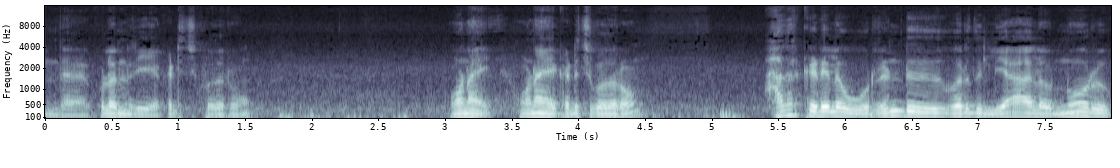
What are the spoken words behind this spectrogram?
இந்த குளநெறியை கடித்து குதறும். ஓனாய் ஓனாயை கடித்து குதறும். அதற்கிடையில் ஒரு ரெண்டு வருது இல்லையா? அதில் இன்னொரு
